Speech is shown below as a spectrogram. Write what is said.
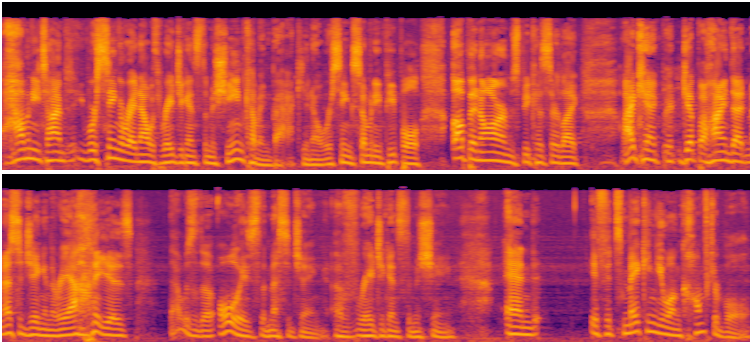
how many times we're seeing it right now with rage against the machine coming back. You know we're seeing so many people up in arms because they're like i can't get behind that messaging. And the reality is that was the always the messaging of rage against the machine. And if it's making you uncomfortable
